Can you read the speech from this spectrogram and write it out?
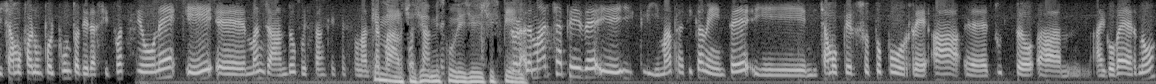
diciamo, fare un po' il punto della situazione e eh, mangiando questa anche questa un'altra Che marcia? Ci, mi scusi, ci, ci spieghi. Allora, la marcia per eh, il clima praticamente eh, diciamo per sottoporre a, eh, tutto, a- al governo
